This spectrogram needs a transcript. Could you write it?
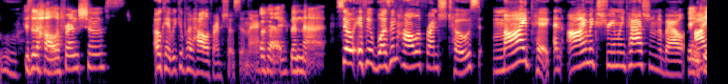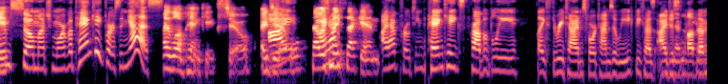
Ooh. Is it a hollow French toast? Okay, we could put hollow French toast in there. Okay, then that. So if it wasn't hollow French toast, my pick, and I'm extremely passionate about, I am so much more of a pancake person. Yes. I love pancakes too. I do. I- that was I my had- second. I have protein pancakes probably like three times, four times a week because I just never love them.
